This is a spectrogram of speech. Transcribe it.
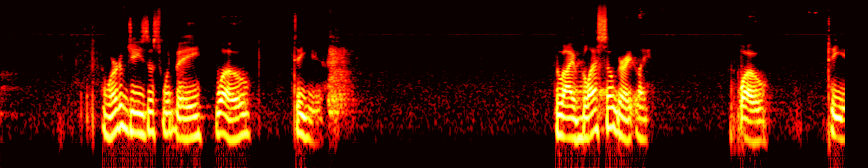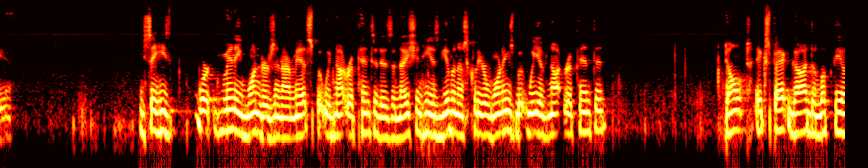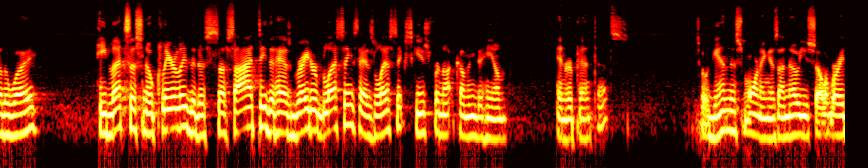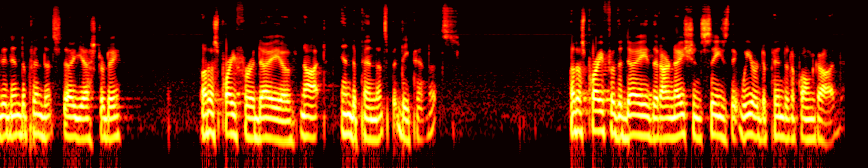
the word of Jesus would be, Woe to you, who I have blessed so greatly. Woe to you. You see, He's worked many wonders in our midst, but we've not repented as a nation. He has given us clear warnings, but we have not repented. Don't expect God to look the other way. He lets us know clearly that a society that has greater blessings has less excuse for not coming to Him in repentance. So, again, this morning, as I know you celebrated Independence Day yesterday, let us pray for a day of not independence, but dependence. Let us pray for the day that our nation sees that we are dependent upon God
